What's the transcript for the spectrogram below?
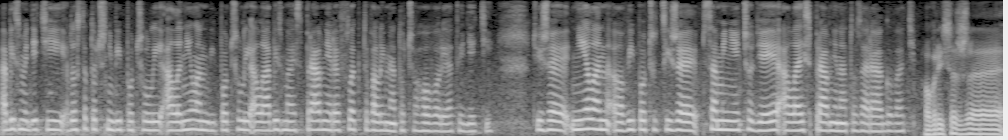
aby sme deti dostatočne vypočuli, ale nielen vypočuli, ale aby sme aj správne reflektovali na to, čo hovoria tie deti. Čiže nielen e, vypočuť si, že sa mi niečo deje, ale aj správne na to zareagovať. Hovorí sa, že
